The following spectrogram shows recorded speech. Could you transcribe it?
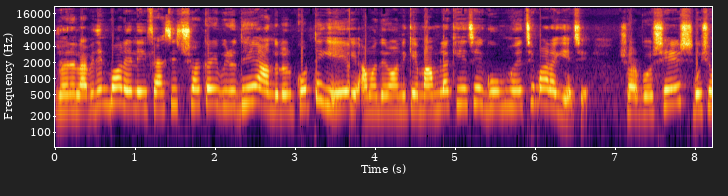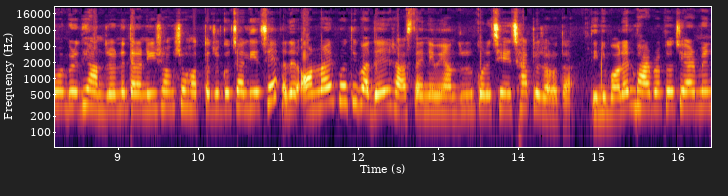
জয়নাল আবেদিন বলেন, এই ফ্যাসিস্ট সরকারের বিরুদ্ধে আন্দোলন করতে গিয়ে আমাদের অনেকে মামলা খেয়েছে, গুম হয়েছে, মারা গিয়েছে। সর্বশেষ বৈষম্য বিরোধী আন্দোলনে তারা নৃশংস হত্যাযজ্ঞ চালিয়েছে। তাদের অন্যায়ের প্রতিবাদে রাস্তায় নেমে আন্দোলন করেছে ছাত্র জনতা। তিনি বলেন, ভারপ্রাপ্ত চেয়ারম্যান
